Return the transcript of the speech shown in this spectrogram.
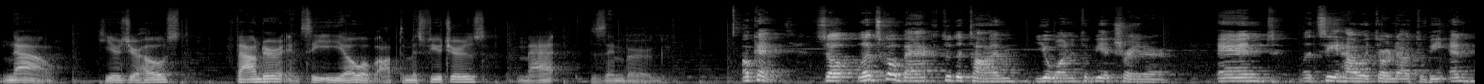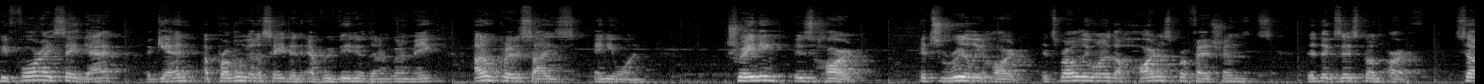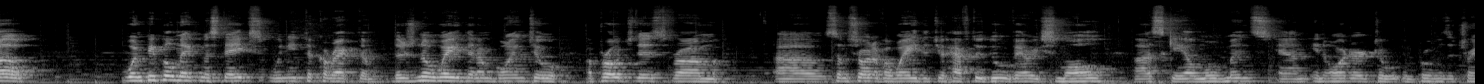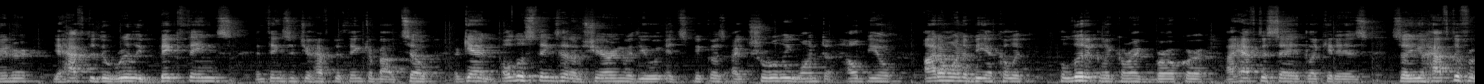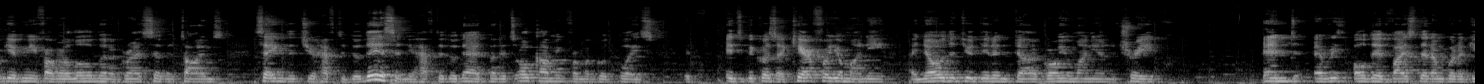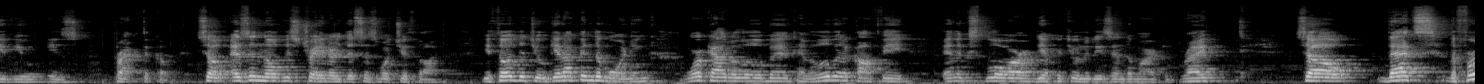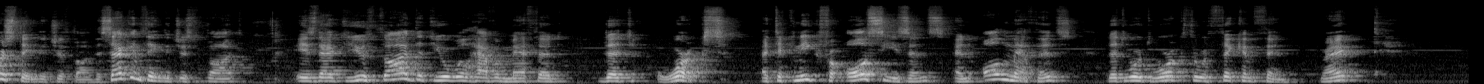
Now, here's your host, founder and CEO of Optimus Futures, Matt Zimberg. Okay, so let's go back to the time you wanted to be a trader and let's see how it turned out to be. And before I say that, again, I'm probably going to say it in every video that I'm going to make. I don't criticize anyone. Trading is hard. It's really hard. It's probably one of the hardest professions that exist on earth. So when people make mistakes, we need to correct them. There's no way that I'm going to approach this from uh, some sort of a way that you have to do very small uh, scale movements. In order to improve as a trader you have to do really big things and things that you have to think about. So again all those things that i'm sharing with you it's because i truly want to help you. I don't want to be a politically correct broker. I have to say it like it is. So you have to forgive me if I'm a little bit aggressive at times, saying that you have to do this and you have to do that, but it's all coming from a good place. It, it's because I care for your money. I know that you didn't uh, grow your money on a tree, and every all the advice that I'm going to give you is practical. So, as a novice trader, this is what you thought. You thought that you'll get up in the morning, work out a little bit, have a little bit of coffee, and explore the opportunities in the market, right? So that's the first thing that you thought. The second thing that you thought is that you thought that you will have a method that works, a technique for all seasons and all methods that would work through thick and thin, right?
